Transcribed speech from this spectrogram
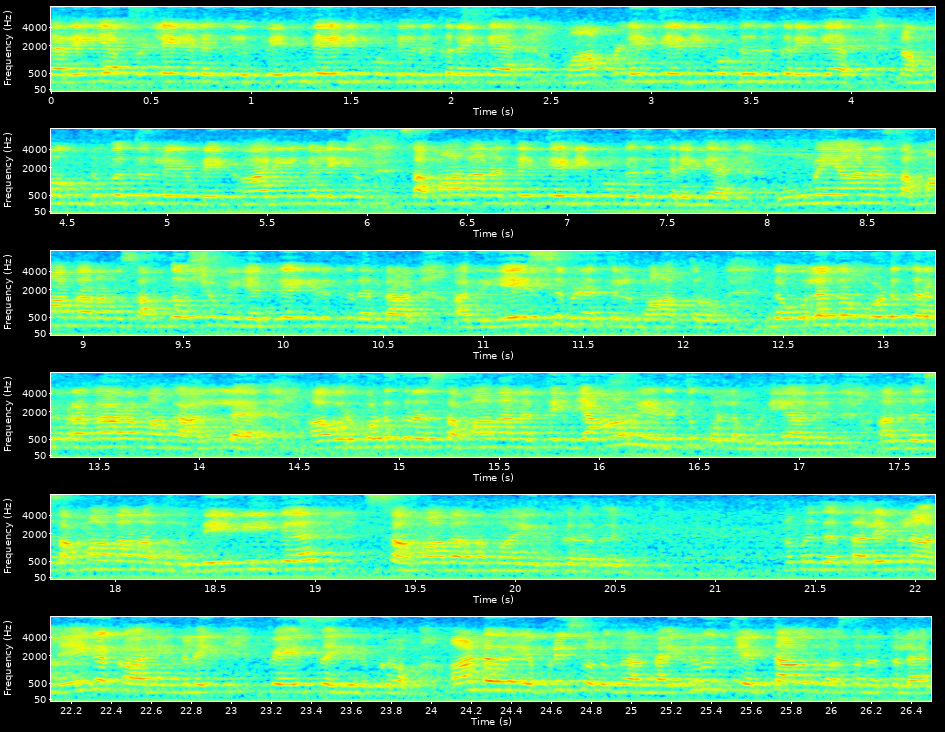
நிறைய பிள்ளைகளுக்கு பெண் தேடி கொண்டு இருக்கிறீங்க மாப்பிள்ளை தேடி கொண்டு இருக்கிறீங்க நம்ம குடும்பத்துடைய காரியங்களையும் சமாதானத்தை தேடி கொண்டு உண்மையான சமாதானம் சந்தோஷம் எங்கே இருக்குது என்றால் அது இயேசுவிடத்தில் மாத்திரம். இந்த உலகம் கொடுக்கிற பிரகாரமாக அல்ல. அவர் கொடுக்கிற சமாதானத்தை யாரும் எடுத்துக்கொள்ள முடியாது. அந்த சமாதானம் அது தெய்வீக சமாதானமாக இருக்கிறது. நம்ம இந்த தலைப்பில் அநேக காரியங்களை பேச இருக்கிறோம். ஆண்டவர் எப்படி சொல்லுகிறார்? அந்த இருபத்தி எட்டாவது வசனத்தில்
